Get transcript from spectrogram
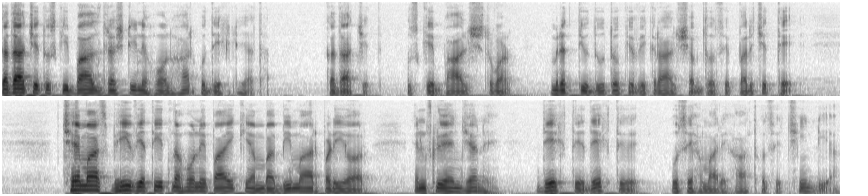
कदाचित उसकी बाल दृष्टि ने होनहार को देख लिया था। कदाचित उसके बाल श्रवण मृत्यु दूतों के विकराल शब्दों से परिचित थे। छह मास भी व्यतीत न होने पाए कि अंबा बीमार पड़ी और इन्फ्लुएंजा ने देखते देखते उसे हमारे हाथों से छीन लिया।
